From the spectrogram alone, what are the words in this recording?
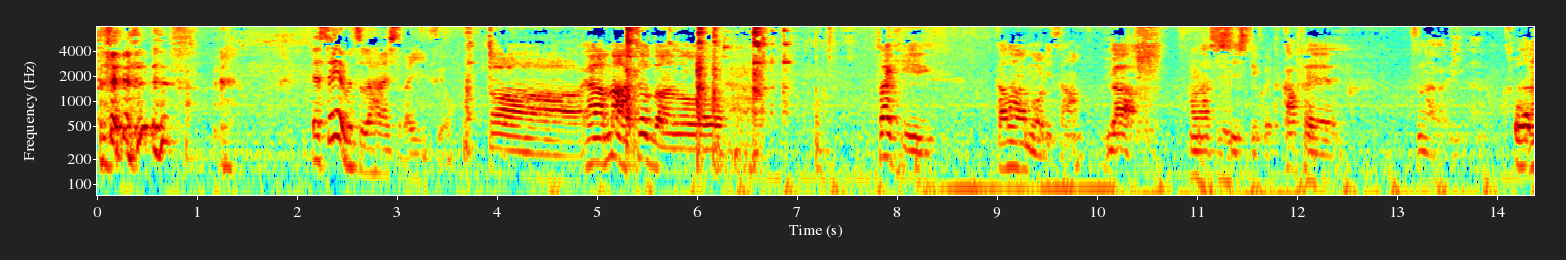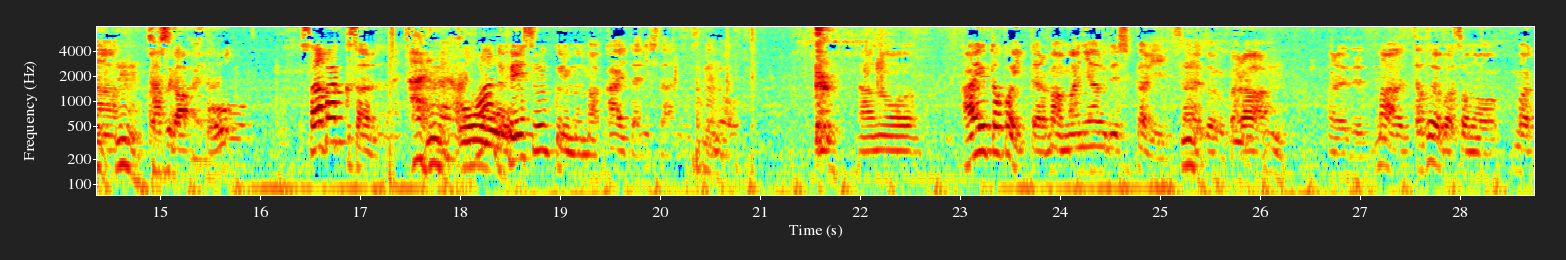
で生物の話とかいいですよ。あーいやまあちょっとあのさっき金森さんが話してくれたカフェつながりなのかな。さすが。おスターバックスあるじゃないですか、はい。はいはい。この後フェイスブックにもまあ書いたりしたんですけど、あのああいうとこ行ったらまあマニュアルでしっかりされとるから、あれでまあ例えばその、まあ、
